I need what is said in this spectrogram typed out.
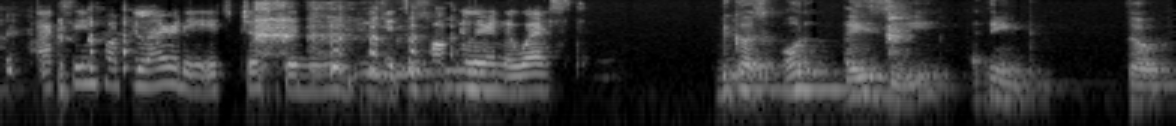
vaccine popularity. It's just the It's popular in the West because on AZ, I think the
